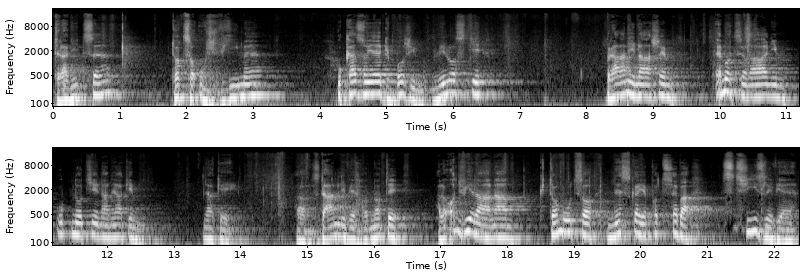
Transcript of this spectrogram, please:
tradice, to, co už víme, ukazuje k božím milosti, brání našem emocionálním upnutí na nějakým, nějaké zdánlivé hodnoty, ale odvírá nám k tomu, co dneska je potřeba střízlivě,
